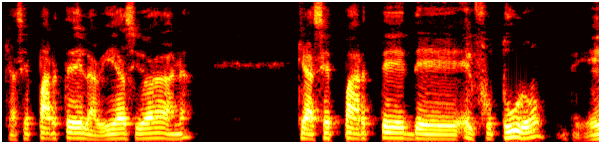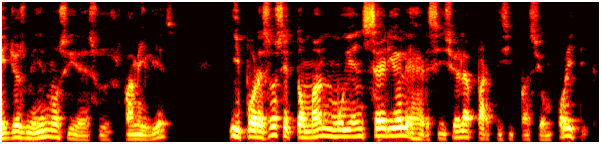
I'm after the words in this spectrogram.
que hace parte de la vida ciudadana, que hace parte del futuro de ellos mismos y de sus familias y por eso se toman muy en serio el ejercicio de la participación política.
